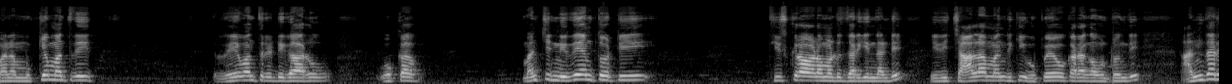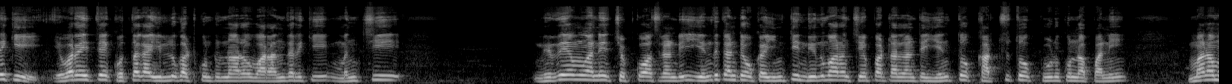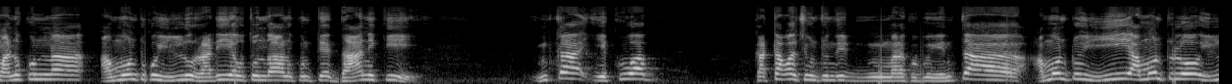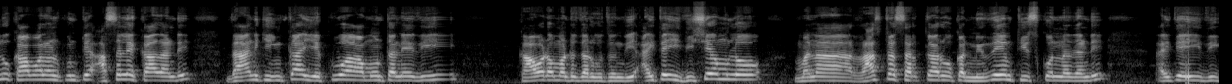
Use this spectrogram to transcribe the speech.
మన ముఖ్యమంత్రి రేవంత్ రెడ్డి గారు ఒక మంచి నిర్ణయంతో తీసుకురావడం అంటూ జరిగిందండి. ఇది చాలామందికి ఉపయోగకరంగా ఉంటుంది. అందరికీ ఎవరైతే కొత్తగా ఇల్లు కట్టుకుంటున్నారో వారందరికీ మంచి నిర్ణయం అనేది చెప్పుకోవాల్సిందండి. ఎందుకంటే ఒక ఇంటి నిర్మాణం చేపట్టాలంటే ఎంతో ఖర్చుతో కూడుకున్న పని. మనం అనుకున్న అమౌంట్కు ఇల్లు రెడీ అవుతుందా అనుకుంటే దానికి ఇంకా ఎక్కువ కట్టవలసి ఉంటుంది. మనకు ఎంత అమౌంట్ ఈ అమౌంట్లో ఇల్లు కావాలనుకుంటే అసలే కాదండి. దానికి ఇంకా ఎక్కువ అమౌంట్ అనేది కావడం అంటూ జరుగుతుంది. అయితే ఈ విషయంలో మన రాష్ట్ర సర్కారు ఒక నిర్ణయం తీసుకున్నదండి. అయితే ఇది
